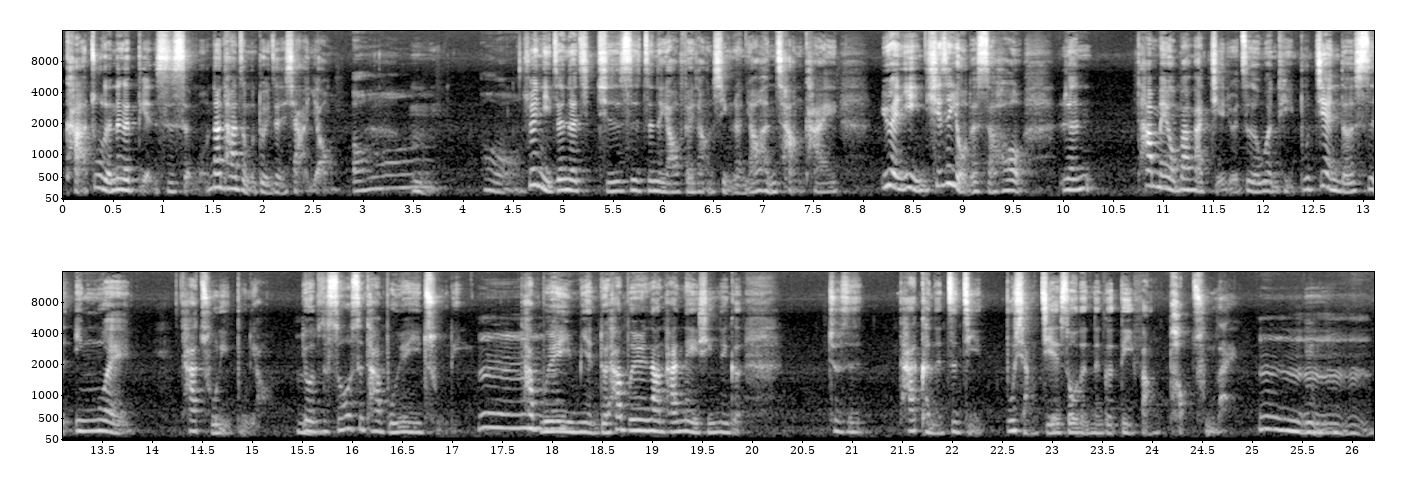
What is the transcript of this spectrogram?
卡住的那个点是什么，那他怎么对症下药？哦嗯，哦所以你真的其实是真的要非常信任，你要很敞开，愿意。其实有的时候人他没有办法解决这个问题，不见得是因为他处理不了，有的时候是他不愿意处理，嗯，他不愿意面对，他不愿意让他内心那个就是他可能自己不想接受的那个地方跑出来。嗯嗯嗯嗯嗯。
